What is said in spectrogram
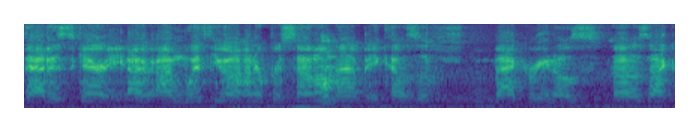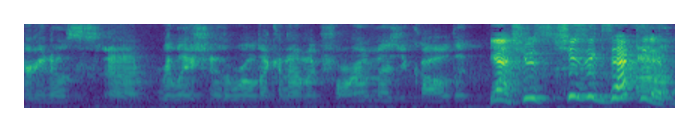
That is scary. I, I'm with you 100% on that because of Zacharino's, uh, Zacharino's uh, relation to the World Economic Forum, as you called it. Yeah, she was she's executive. Um,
